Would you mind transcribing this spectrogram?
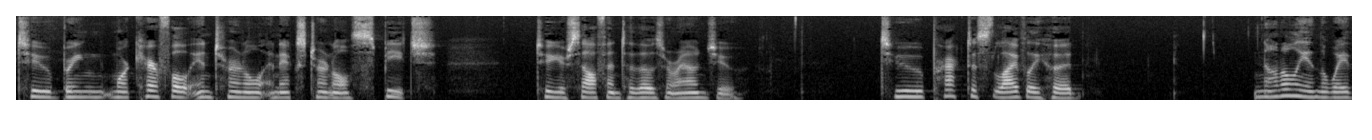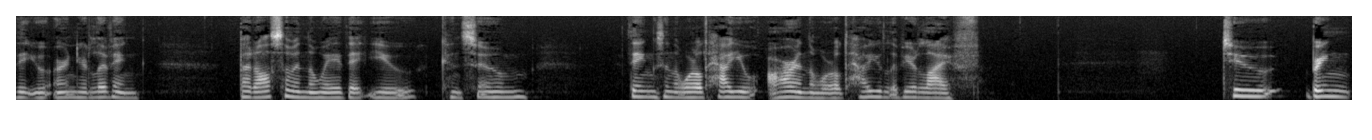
to bring more careful internal and external speech to yourself and to those around you. To practice livelihood not only in the way that you earn your living, but also in the way that you consume things in the world, how you are in the world, how you live your life. To bring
